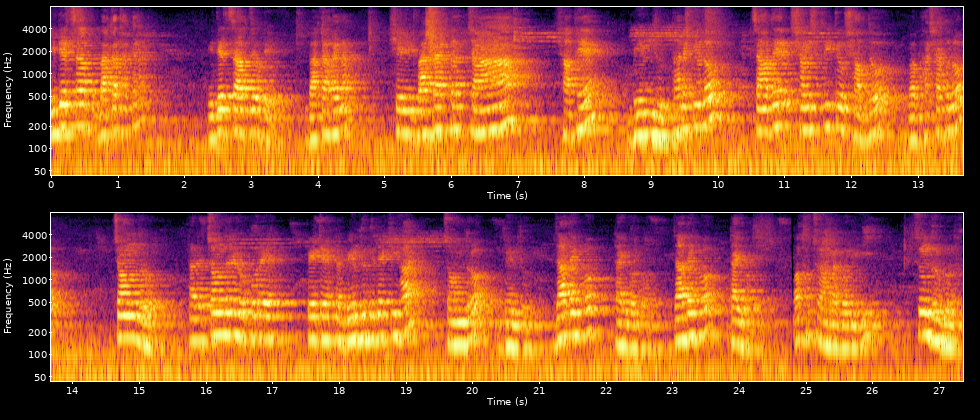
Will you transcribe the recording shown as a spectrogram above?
ঈদের চাপ বাঁকা থাকে না? ঈদের চাপ যে ওঠে, বাঁকা হয় না? সেই বাঁকা একটা চাঁদ সাথে বিন্দু। তাহলে কি হলো? চাঁদের সংস্কৃত শব্দ বা ভাষা হলো চন্দ্র। তাহলে চন্দ্রের উপরে পেটে একটা বিন্দু দিলে কি হয়? চন্দ্র বিন্দু। যা দেখব তাই বলব। যা দেখব তাই বলব। অথচ আমরা বলি সুন্দর বন্ধু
